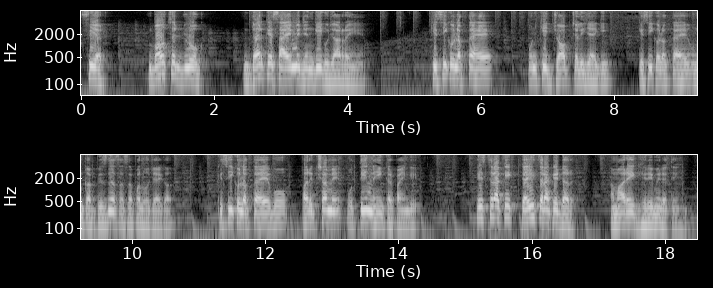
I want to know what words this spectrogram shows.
फियर बहुत से लोग डर के साय में ज़िंदगी गुजार रहे हैं। किसी को लगता है उनकी जॉब चली जाएगी, किसी को लगता है उनका बिज़नेस असफल हो जाएगा, किसी को लगता है वो परीक्षा में उत्तीर्ण नहीं कर पाएँगे। इस तरह के कई तरह के डर हमारे घेरे में रहते हैं।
